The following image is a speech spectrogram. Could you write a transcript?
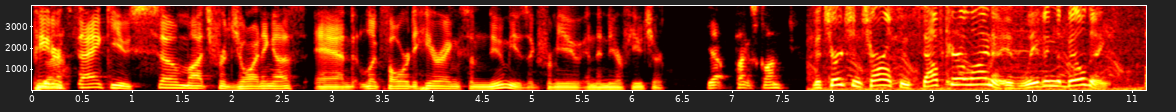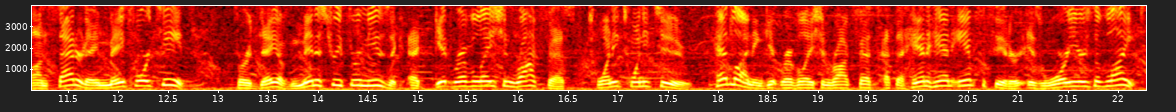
Peter, yeah. thank you so much for joining us and look forward to hearing some new music from you in the near future. Yeah, thanks, Glenn. The church in Charleston, South Carolina is leaving the building on Saturday, May 14th for a day of ministry through music at Get Revelation Rockfest 2022. Headlining Get Revelation Rockfest at the Hanahan Amphitheater is Warriors of Light.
